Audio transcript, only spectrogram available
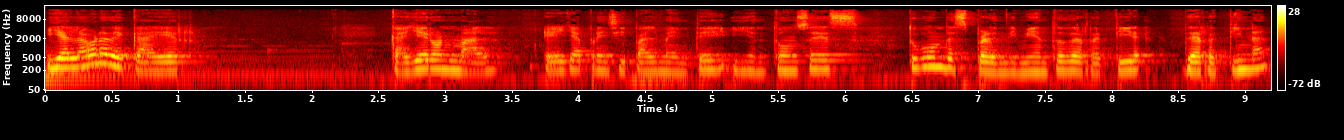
Y a la hora de caer, cayeron mal, ella principalmente, y entonces tuvo un desprendimiento de, retina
